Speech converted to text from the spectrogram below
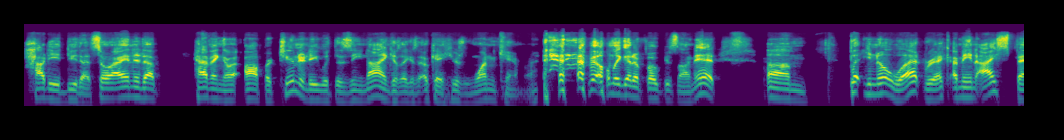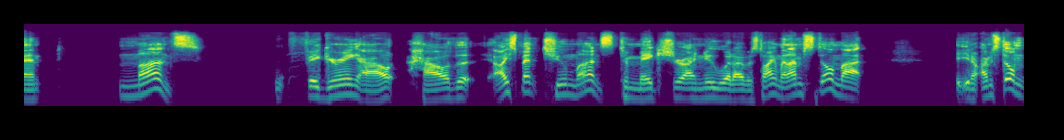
how do you do that? So I ended up having an opportunity with the Z9 because I said, okay, here's one camera. I'm only going to focus on it. Um, but you know what, Rick? I mean, I spent months figuring out how the I spent two months to make sure I knew what I was talking about. I'm still not, you know, I'm still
